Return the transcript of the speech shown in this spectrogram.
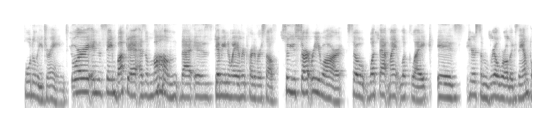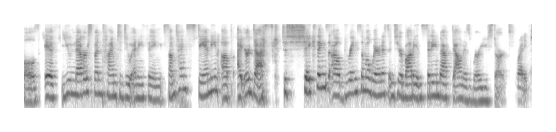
totally drained. You're in the same bucket as a mom that is giving away every part of herself. So you start where you are. So what that might look like is here's some real world examples. If you never spend time to do anything, sometimes standing up at your desk to shake things out, bring some awareness into your body and sitting back down is where you start. Right.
